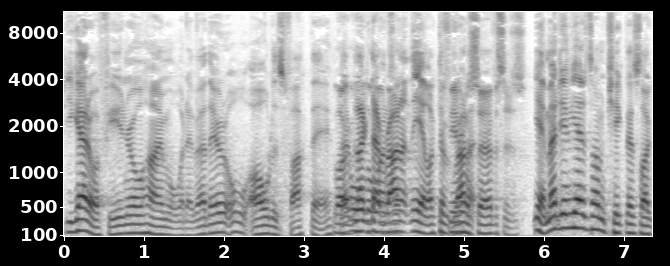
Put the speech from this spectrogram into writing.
you go to a funeral home or whatever, they're all old as fuck there. Like, all like the they ones run that- it there, like the the funeral run it. services. Yeah, imagine if you had some chick that's like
